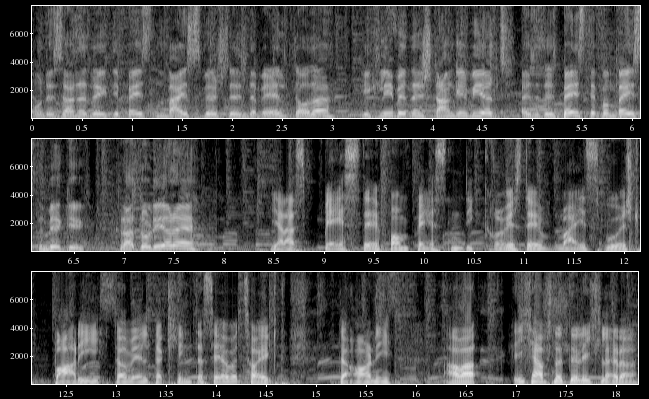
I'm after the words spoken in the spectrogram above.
und es sind natürlich die besten Weißwürste in der Welt, oder? Ich liebe den Stangelwirt, also das Beste vom Besten, wirklich. Gratuliere. Ja, das Beste vom Besten, die größte Weißwurst-Party der Welt. Da klingt er sehr überzeugt, der Arnie. Aber ich habe es natürlich leider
